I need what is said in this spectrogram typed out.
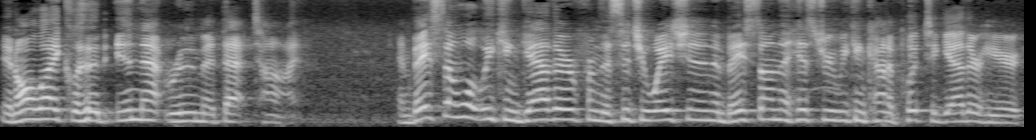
in all likelihood, in that room at that time. And based on what we can gather from the situation and based on the history we can kind of put together here,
